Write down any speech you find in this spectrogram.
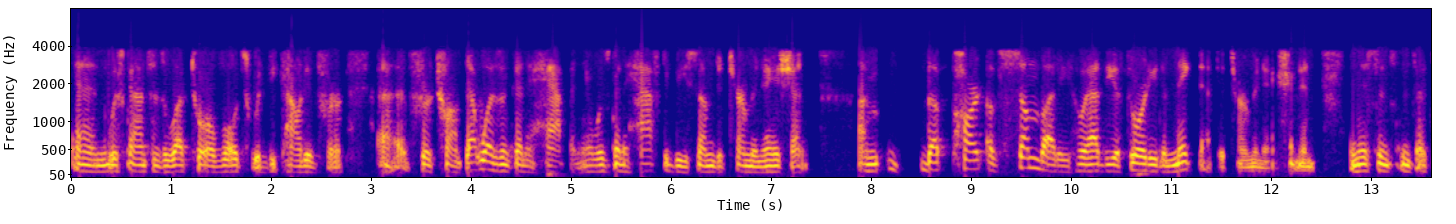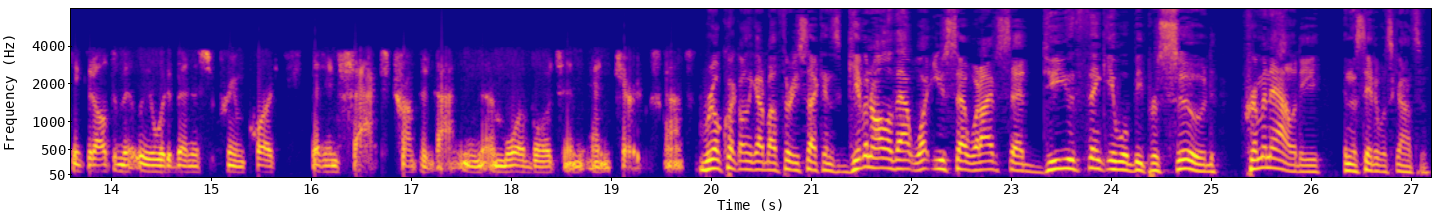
and Wisconsin's electoral votes would be counted for uh, for Trump. That wasn't going to happen. There was going to have to be some determination um, the part of somebody who had the authority to make that determination. And in this instance, I think it ultimately would have been the Supreme Court that, in fact, Trump had gotten more votes and, and carried Wisconsin. Real quick, I only got about 30 seconds. Given all of that, what you said, what I've said, do you think it will be pursued criminality in the state of Wisconsin?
